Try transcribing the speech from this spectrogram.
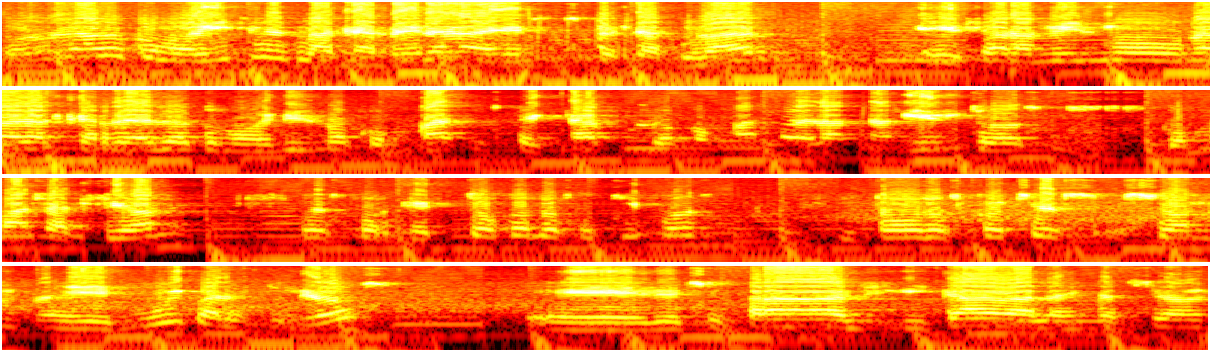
por un lado, como dices, la carrera es espectacular. Es ahora mismo una de las carreras de automovilismo con más espectáculo, con más adelantamientos, con más acción. Pues porque todos los equipos y todos los coches son eh, muy parecidos. Eh, de hecho, está limitada la inversión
